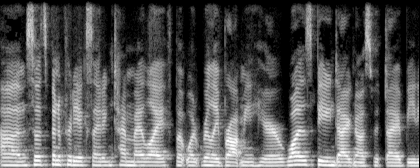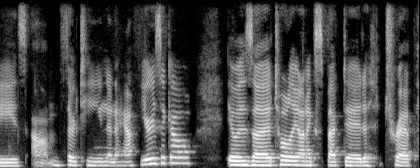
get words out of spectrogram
Um, so, it's been a pretty exciting time in my life. But what really brought me here was being diagnosed with diabetes um, 13 and a half years ago. It was a totally unexpected trip.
